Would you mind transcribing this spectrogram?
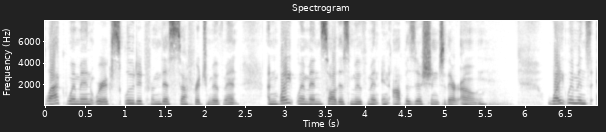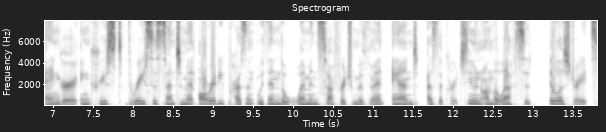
Black women were excluded from this suffrage movement, and white women saw this movement in opposition to their own. White women's anger increased the racist sentiment already present within the women's suffrage movement, and, as the cartoon on the left illustrates,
